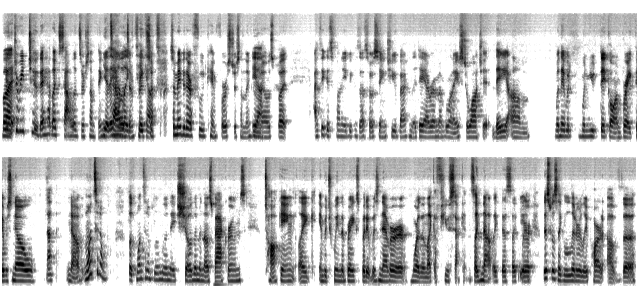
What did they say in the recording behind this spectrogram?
But but to read too, they had like salads or something. yeah, they had like and fruit. So, so maybe their food came first or something. Who Yeah. knows? But I think it's funny because that's what I was saying to you back in the day. I remember when I used to watch it. They um when they would when you they'd go on break, there was no Nothing. No, once in a look, once in a blue moon, they'd show them in those back rooms talking like in between the breaks, but it was never more than like a few seconds. Like not like this, like Yeah. where this was like literally part of the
